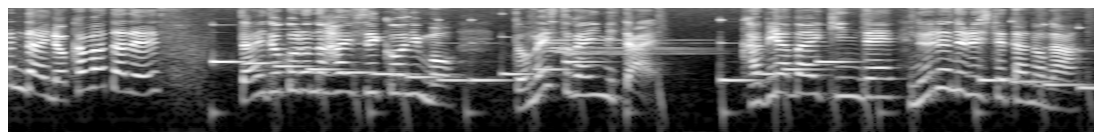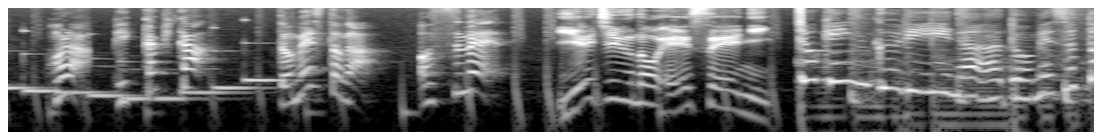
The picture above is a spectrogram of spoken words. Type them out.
仙台の蒲田です。台所の排水口にもドメストがいいみたい。カビやばい菌でヌルヌルしてたのがほらピッカピカ。ドメストがおすすめ。家中の衛生に。チョキングリーナードメスト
